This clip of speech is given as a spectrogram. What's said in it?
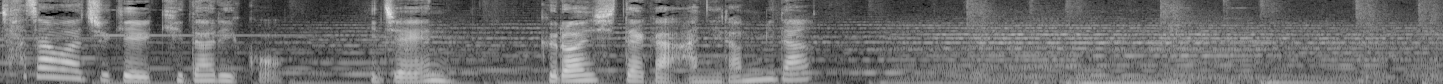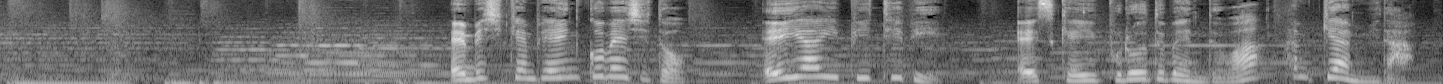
찾아와 주길 기다리고 이젠 그런 시대가 아니랍니다. MBC 캠페인 꿈의 지도 AIBTV SK 브로드밴드와 함께합니다.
